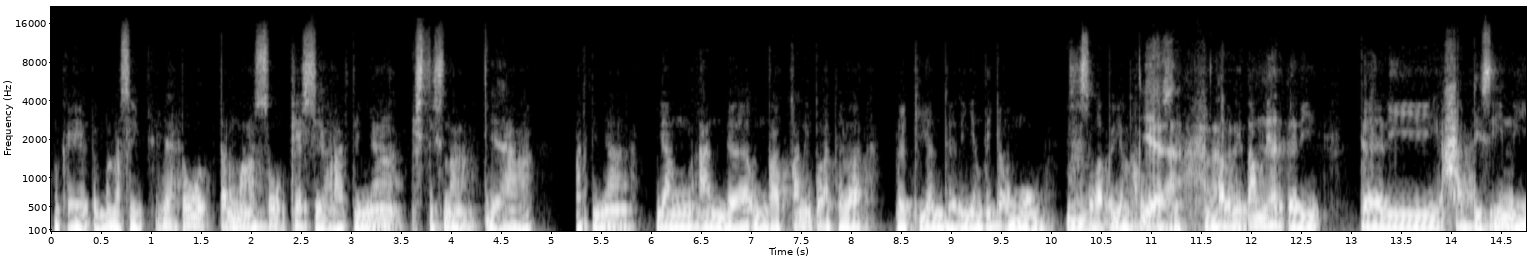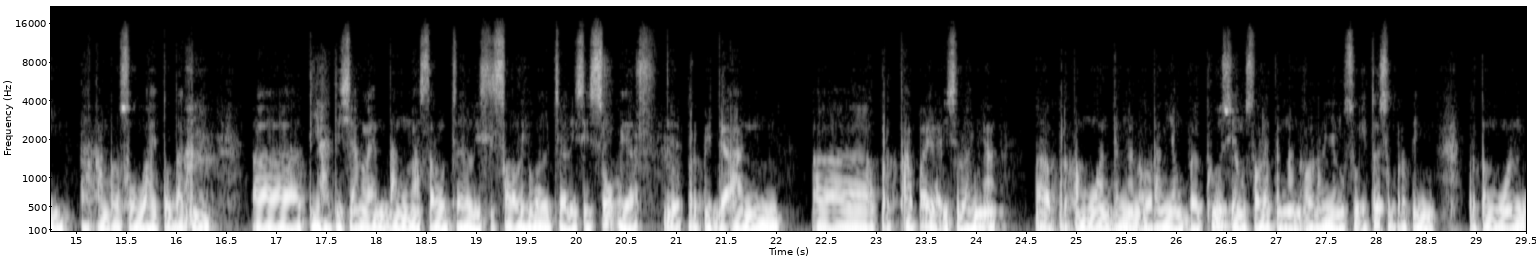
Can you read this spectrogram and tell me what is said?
Oke, terima kasih. Ya. Itu termasuk case ya, artinya istisna. Ya. Nah, artinya yang Anda ungkapkan itu adalah bagian dari yang tidak umum, sesuatu yang khusus Ya. ya. Kalau kita melihat dari dari hadis ini, bahkan Rasulullah itu tadi eh, di hadis yang lain tentang masalah jalisi solih wal jalisi su ya, Ya. perbedaan eh, per- apa ya istilahnya eh, pertemuan dengan orang yang bagus, yang soleh dengan orang yang su itu seperti pertemuan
